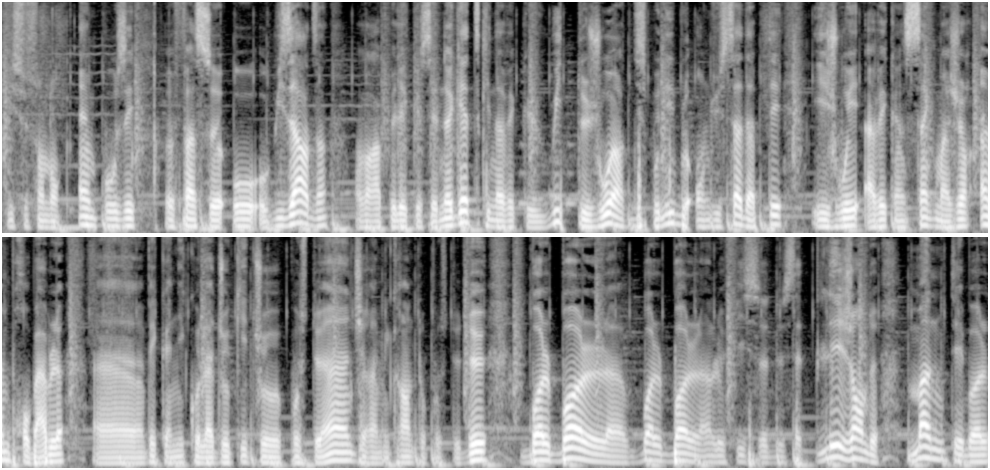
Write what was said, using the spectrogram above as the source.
qui se sont donc imposés face aux, Wizards. Hein. On va rappeler que ces Nuggets, qui n'avaient que 8 joueurs disponibles, ont dû s'adapter et jouer avec un 5 majeur improbable, euh, avec un Nikola Jokic au poste 1, Jeremy Grant au poste 2, Bol Bol, Bol Bol, hein, le fils de cette légende Manute Bol,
